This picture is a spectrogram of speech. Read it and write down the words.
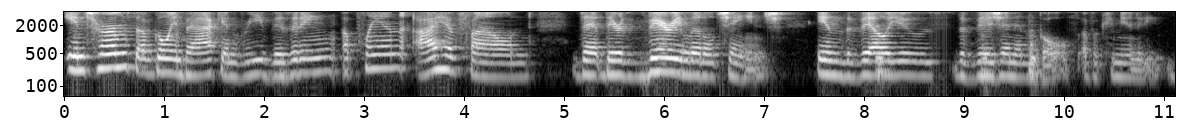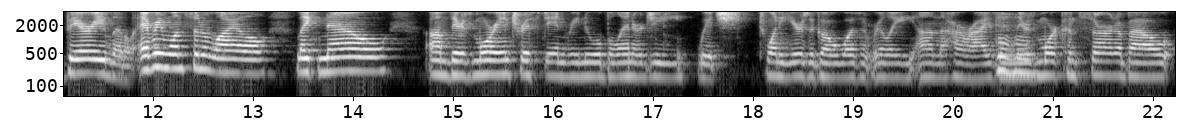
in terms of going back and revisiting a plan, I have found that there's very little change in the values, the vision, and the goals of a community. Very little. Every once in a while, like now, um, there's more interest in renewable energy, which 20 years ago wasn't really on the horizon. Mm-hmm. There's more concern about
